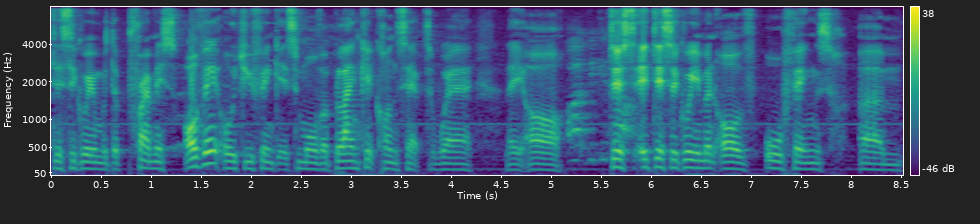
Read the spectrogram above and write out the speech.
disagreeing with the premise of it, or do you think it's more of a blanket concept where they are just I- a disagreement of all things? Um,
